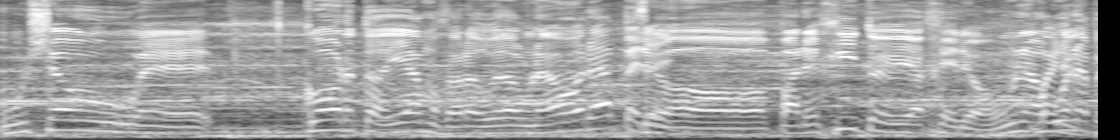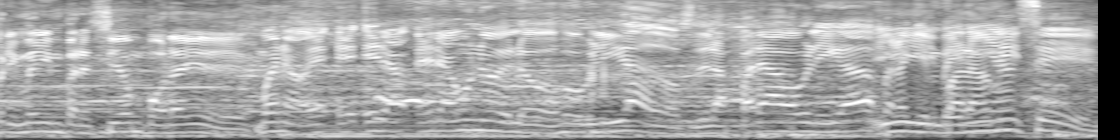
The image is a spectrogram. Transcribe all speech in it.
un show eh, corto, digamos, habrá durado una hora, pero parejito y viajero. Una Bueno. buena primera impresión por ahí de. Bueno, eh, eh, era, era uno de los obligados, de las paradas obligadas para Y quien para venía. mí sí.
